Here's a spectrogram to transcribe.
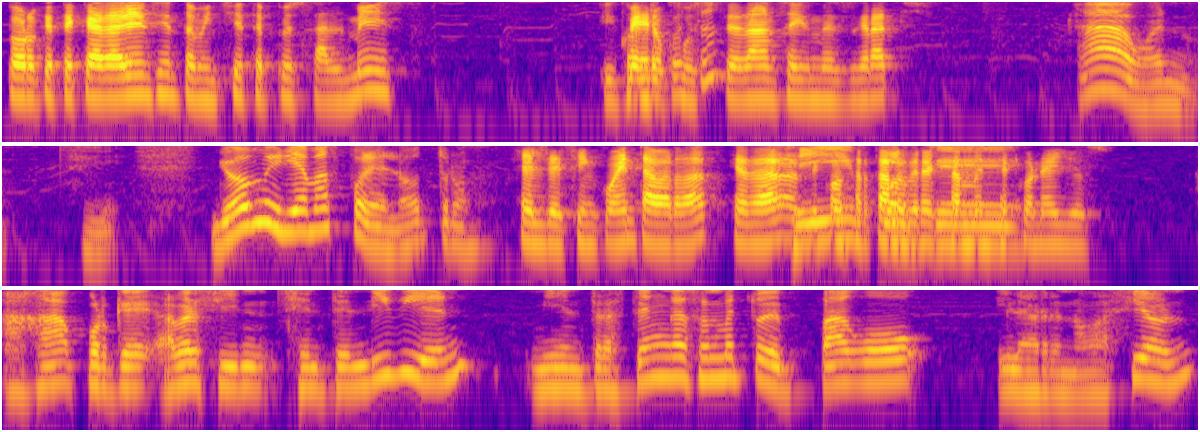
porque te quedarían 127 pesos al mes, ¿Y cuánto pero cuesta? pues te dan seis meses gratis. Ah, bueno, sí. Yo me iría más por el otro. El de 50, ¿verdad? Quedar Sí, contratarlo porque- directamente con ellos. Ajá, porque, a ver, si, si entendí bien, mientras tengas un método de pago y la renovación,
